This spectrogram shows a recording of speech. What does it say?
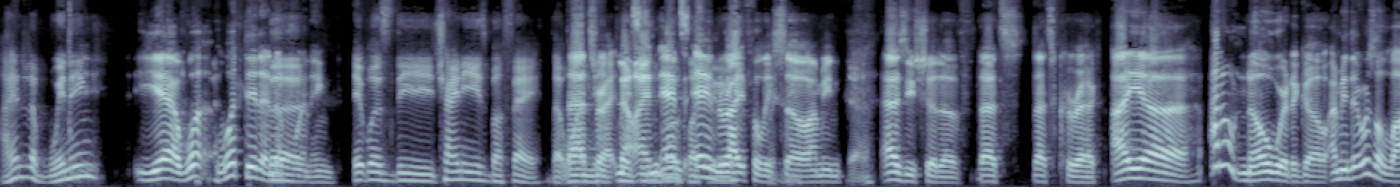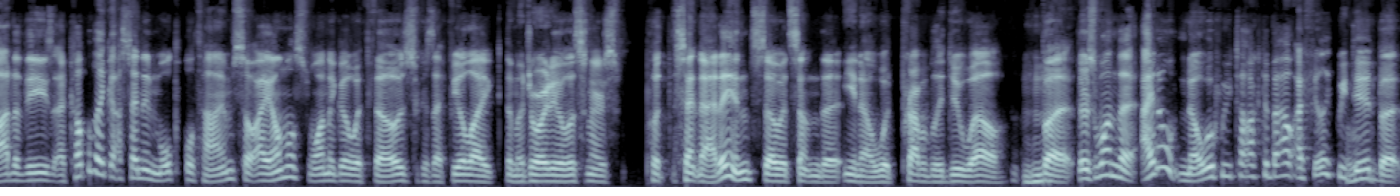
I ended up winning. Yeah. What What did end The- up winning? It was the Chinese buffet that won. That's right. No, and and, and rightfully so. I mean, Yeah. as you should have. That's that's correct. I uh I don't know where to go. I mean, there was a lot of these. A couple that got sent in multiple times, so I almost want to go with those because I feel like the majority of the listeners put sent that in, so it's something that you know would probably do well. Mhm. But there's one that I don't know if we talked about. I feel like we Ooh. did, but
